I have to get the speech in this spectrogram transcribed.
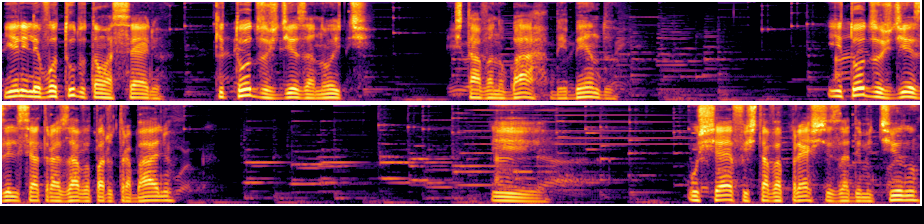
e ele levou tudo tão a sério que todos os dias à noite estava no bar bebendo e todos os dias ele se atrasava para o trabalho. E o chefe estava prestes a demiti-lo,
